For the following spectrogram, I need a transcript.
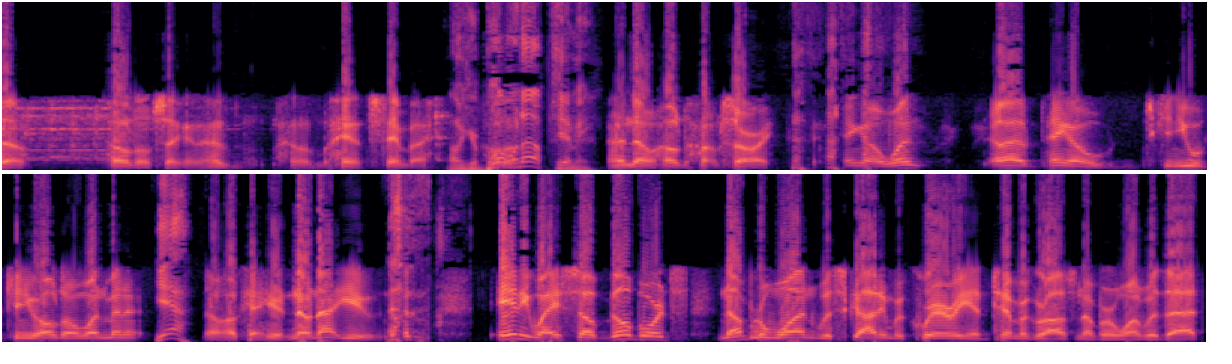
So, hold on a second. Uh, hold- Stand by. Oh, you're blowing up, Jimmy. I know. Hold on. I'm sorry. hang on one. Uh, hang on. Can you can you hold on one minute? Yeah. No. Okay. Here. No, not you. anyway, so Billboard's number one with Scotty McCreery and Tim McGraw's number one with that.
